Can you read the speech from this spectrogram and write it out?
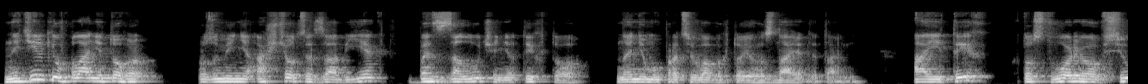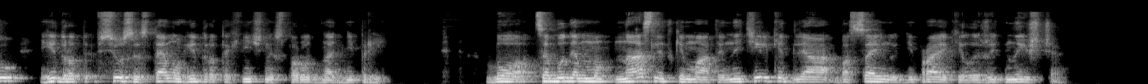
Не тільки в плані того розуміння, а що це за об'єкт, без залучення тих, хто на ньому працював і хто його знає детально, а й тих, хто створював всю, гідро, всю систему гідротехнічних споруд на Дніпрі. Бо це буде наслідки мати не тільки для басейну Дніпра, який лежить нижче,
